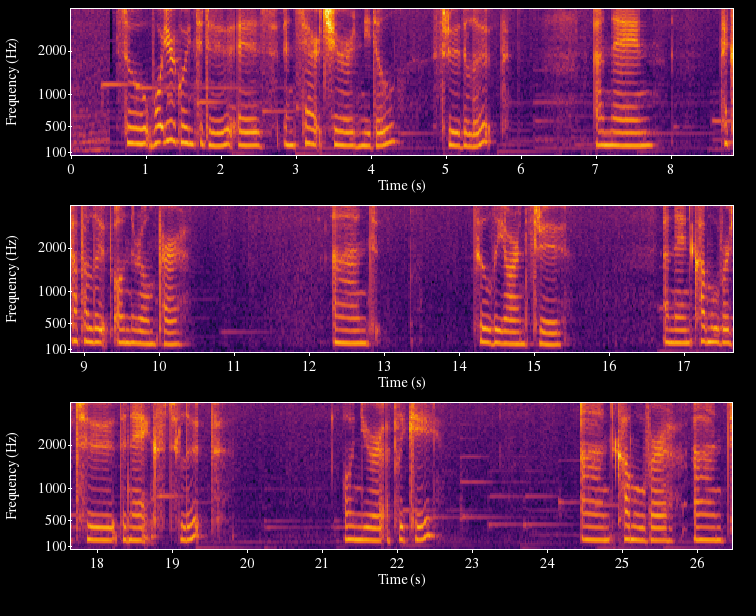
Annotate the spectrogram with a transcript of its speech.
So what you're going to do is insert your needle through the loop and then pick up a loop on the romper and pull the yarn through and then come over to the next loop on your applique and come over and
